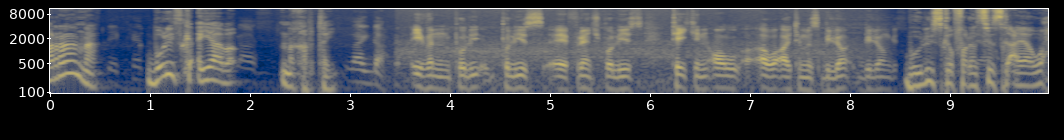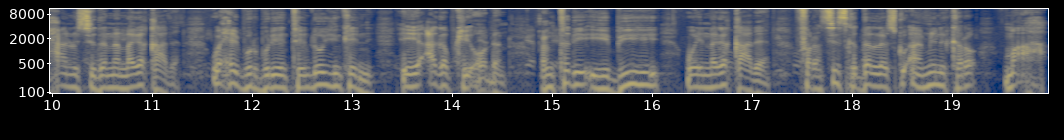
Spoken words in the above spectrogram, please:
mararna booliiska ayaaba na qabtay booliiska faransiiska ayaa waxaannu sidana naga qaadan. Waxay burburiyeen teendhooyinkeenni iyo agabkii oo dhan. Cuntadii iyo biyihii way naga qaadeen. Faransiiska dal laysku aamini karo ma aha.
